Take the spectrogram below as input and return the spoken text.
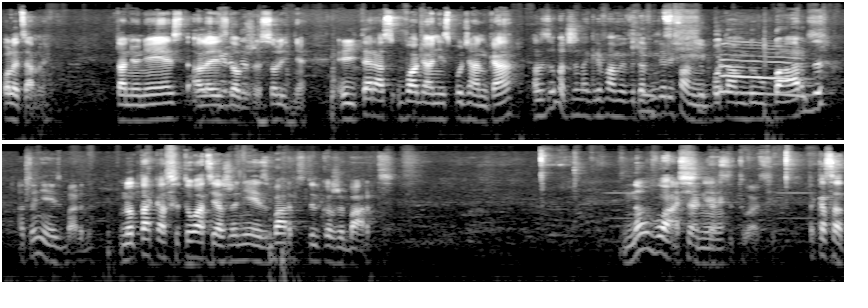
polecamy. Tanio nie jest, ale jest dobrze, solidnie. I teraz uwaga, niespodzianka. Ale zobacz, że nagrywamy wydawnictwami, bo tam był Bard. A to nie jest Bard. No taka sytuacja, że nie jest Bard, tylko że Bard. No właśnie. Taka sytuacja. Taka sa-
